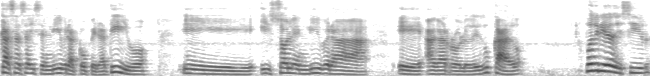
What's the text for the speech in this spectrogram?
casa 6 en Libra cooperativo y, y sol en Libra agarro lo de educado, podría decir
